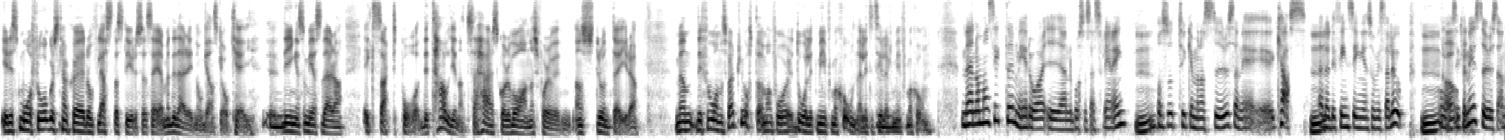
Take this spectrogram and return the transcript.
är det små frågor så kanske de flesta styrelser säger men det där är nog ganska okej. Eh, Det är ingen som är sådär eh, exakt på detaljen att så här ska det vara annars får du annars strunta i det. Men det är förvånansvärt hur ofta man får dåligt med information eller inte tillräckligt med information. Men om man sitter med då i en bostadsrättsförening Mm. och så tycker man att styrelsen är kass eller det finns ingen som vill ställa upp Mm, och ja, sitta okej. med i styrelsen.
